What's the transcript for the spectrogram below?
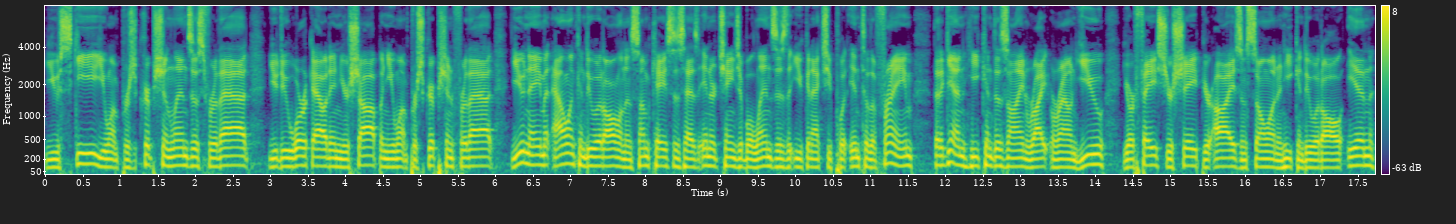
you ski, you want prescription lenses for that, you do workout in your shop and you want prescription for that, you name it, Allen can do it all. And in some cases, has interchangeable lenses that you can actually put into the frame that, again, he can design right around you, your face, your shape, your eyes, and so on. And he can do it all in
